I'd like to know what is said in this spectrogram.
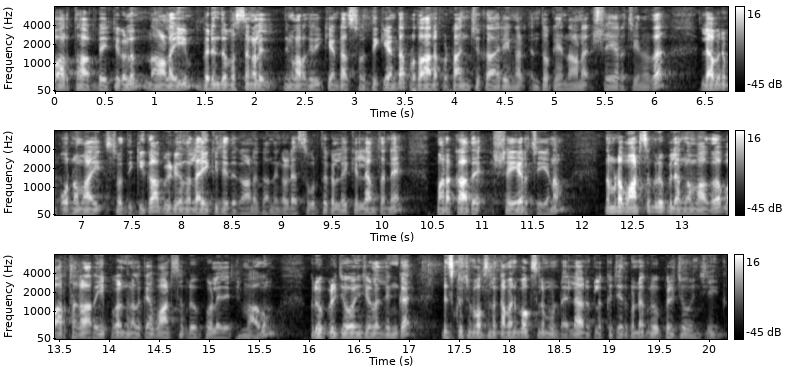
വാർത്താ അപ്ഡേറ്റുകളും നാളെയും വരും ദിവസങ്ങളിൽ നിങ്ങൾ അറിഞ്ഞിരിക്കേണ്ട ശ്രദ്ധിക്കേണ്ട പ്രധാനപ്പെട്ട അഞ്ച് കാര്യങ്ങൾ എന്തൊക്കെയെന്നാണ് ഷെയർ ചെയ്യുന്നത്. എല്ലാവരും പൂർണമായി ശ്രദ്ധിക്കുക. വീഡിയോ ഒന്ന് ലൈക്ക് ചെയ്ത് കാണുക. നിങ്ങളുടെ സുഹൃത്തുക്കളിലേക്കെല്ലാം തന്നെ മറക്കാതെ ഷെയർ ചെയ്യണം. നമ്മുടെ വാട്സപ്പ് ഗ്രൂപ്പിൽ അംഗമാകുക. വാർത്തകൾ അറിയിപ്പുകൾ നിങ്ങൾക്ക് വാട്സപ്പ് ഗ്രൂപ്പുകളിൽ ലഭ്യമാകും. ഗ്രൂപ്പിൽ ജോയിൻ ചെയ്യാനുള്ള ലിങ്ക് ഡിസ്ക്രിപ്ഷൻ ബോക്സിലും കമന്റ് ബോക്സിലുമുണ്ട് എല്ലാവരും ക്ലിക്ക് ചെയ്തുകൊണ്ട് ഗ്രൂപ്പിൽ ജോയിൻ ചെയ്യുക.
